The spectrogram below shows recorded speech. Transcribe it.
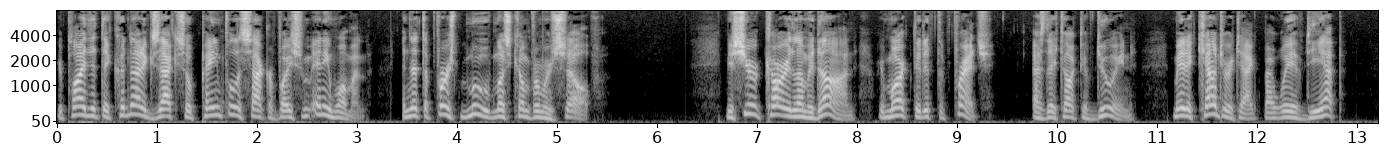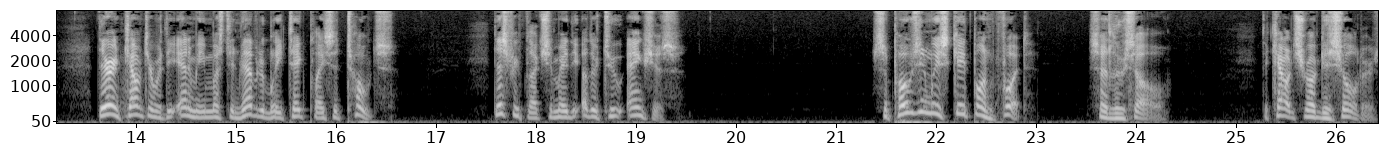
replied that they could not exact so painful a sacrifice from any woman, and that the first move must come from herself. Monsieur Carre Lamadon remarked that if the French, as they talked of doing, made a counterattack by way of Dieppe, their encounter with the enemy must inevitably take place at Totes. This reflection made the other two anxious. Supposing we escape on foot, said Loiseau. The Count shrugged his shoulders.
